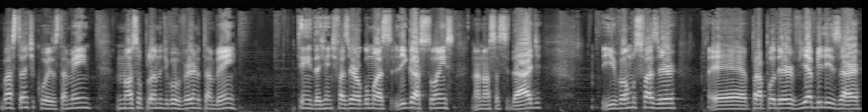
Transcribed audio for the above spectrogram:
bastante coisas. Também no nosso plano de governo também tem da gente fazer algumas ligações na nossa cidade e vamos fazer é, para poder viabilizar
